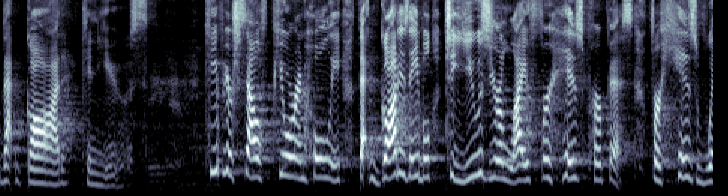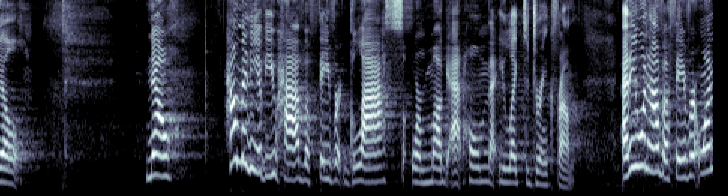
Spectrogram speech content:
that God can use. Keep yourself pure and holy, that God is able to use your life for His purpose, for His will. Now, how many of you have a favorite glass or mug at home that you like to drink from? Anyone have a favorite one?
